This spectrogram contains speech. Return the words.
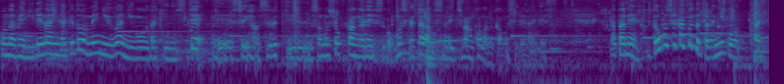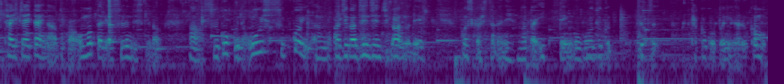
お鍋に入れないんだけどメニューは2合炊きにして、えー、炊飯するっていうその食感がねすごいもしかしたら私の一番好みかもしれないです。またねどうせ炊くんだったら2合炊いちゃいたいなとか思ったりはするんですけど、まあ、すごくね美味しすっごいあの味が全然違うのでもしかしたらねまた1.5合ずつ炊くことになるかも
